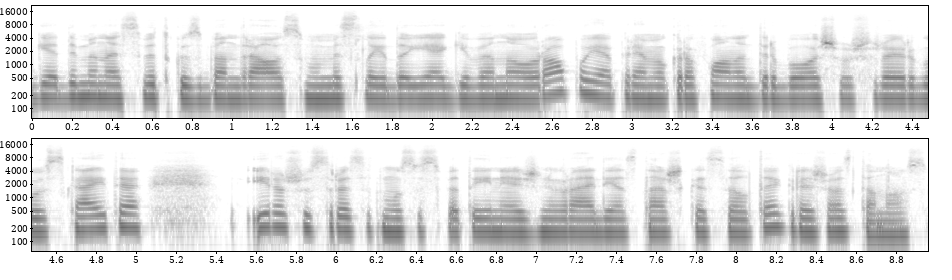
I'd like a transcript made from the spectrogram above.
Gediminas Vitkus bendravo su mumis laidoje Gyvenu Europoje. Prie mikrofono dirbau aš Užra ir Gauskaitė. Įrašus rasit mūsų svetainėje žinių radijas.lt. Gražios dienos.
